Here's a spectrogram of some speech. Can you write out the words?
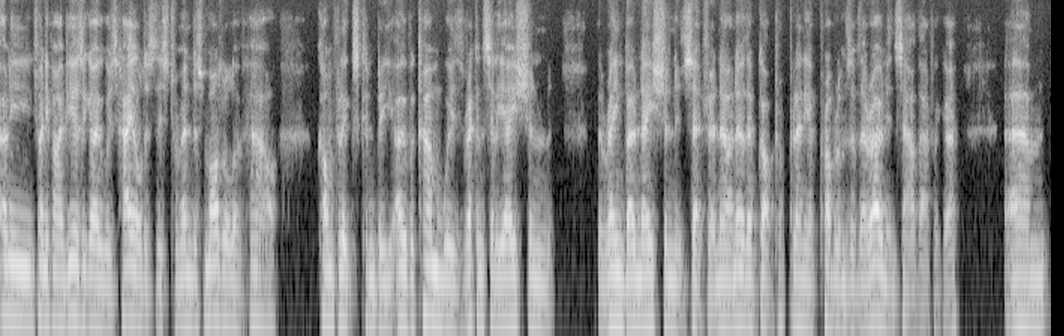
only 25 years ago was hailed as this tremendous model of how conflicts can be overcome with reconciliation, the Rainbow Nation, etc. Now, I know they've got plenty of problems of their own in South Africa, um,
